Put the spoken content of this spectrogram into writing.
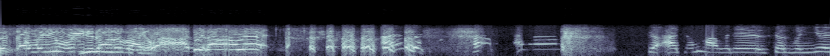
so when you read it, I was like, wow, I did all that. I know how it is because when you're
